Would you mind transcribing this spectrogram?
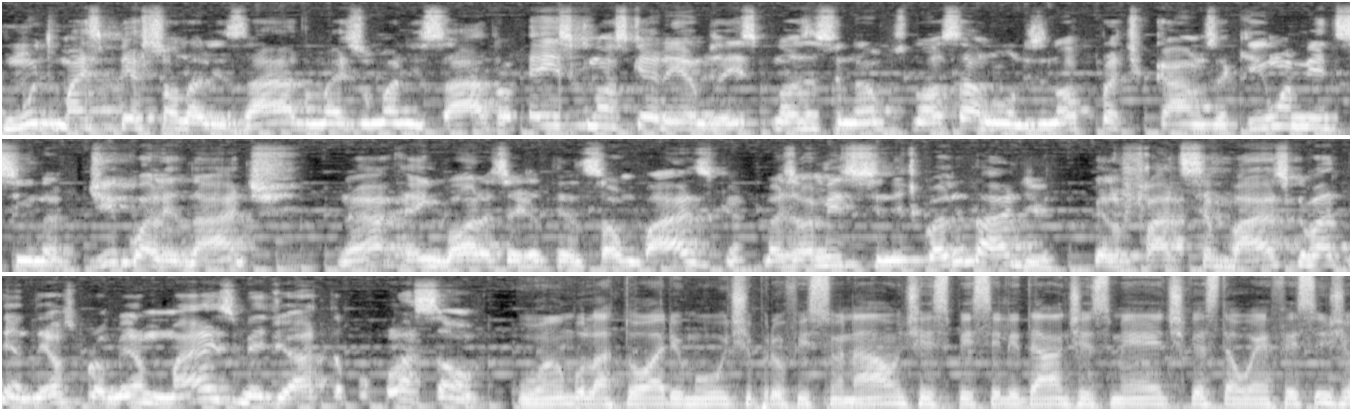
Muito mais personalizado, mais humanizado. É isso que nós queremos, é isso que nós ensinamos para os nossos alunos. E nós praticamos aqui uma medicina de qualidade, né? Embora seja atenção básica, mas é uma medicina de qualidade. Pelo fato de ser básico, vai atender aos problemas mais imediatos da população. O ambulatório multiprofissional de especialidades médicas da UFSJ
